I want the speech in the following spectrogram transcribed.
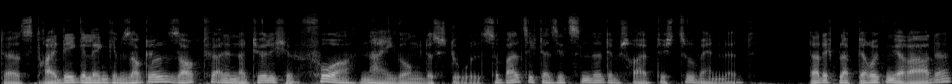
Das 3D-Gelenk im Sockel sorgt für eine natürliche Vorneigung des Stuhls, sobald sich der Sitzende dem Schreibtisch zuwendet. Dadurch bleibt der Rücken gerade,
